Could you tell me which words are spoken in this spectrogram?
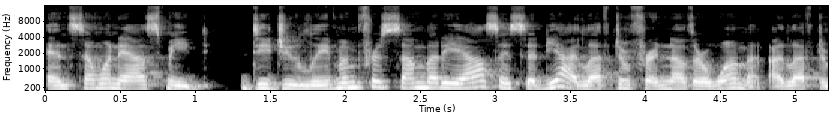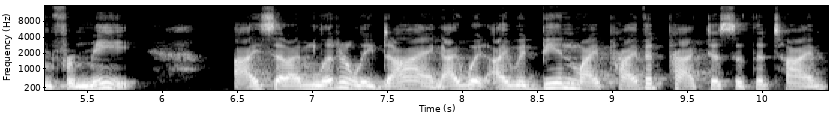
and someone asked me, "Did you leave him for somebody else?" I said, "Yeah, I left him for another woman. I left him for me." I said, "I'm literally dying." I would I would be in my private practice at the time,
